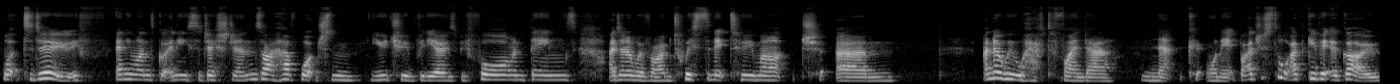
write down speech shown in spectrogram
what to do. If anyone's got any suggestions, I have watched some YouTube videos before and things. I don't know whether I'm twisting it too much. Um, I know we will have to find out neck on it but I just thought I'd give it a go.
